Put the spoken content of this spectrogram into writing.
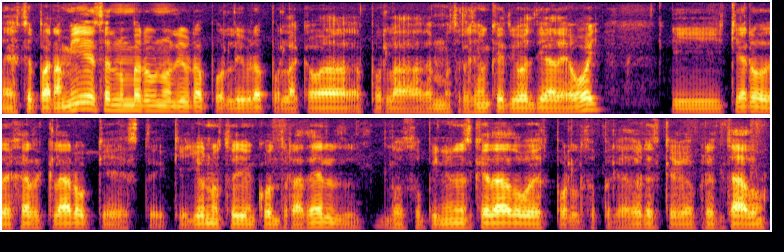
este, para mí es el número uno libra por libra por la, por la demostración que dio el día de hoy. Y quiero dejar claro que este que yo no estoy en contra de él. Las opiniones que he dado es por los operadores que había enfrentado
